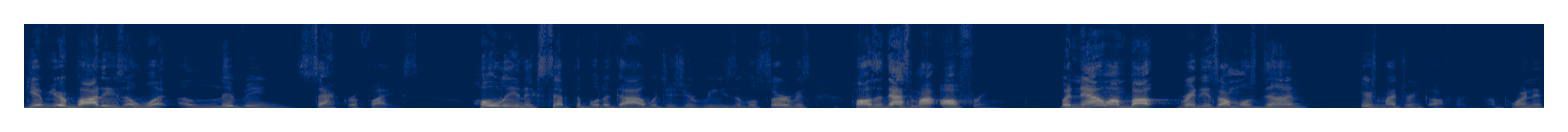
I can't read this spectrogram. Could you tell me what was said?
Give your bodies a what? A living sacrifice, holy and acceptable to God, which is your reasonable service. Paul said, That's my offering. But now I'm about ready. It's almost done. Here's my drink offering. I'm pouring in.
